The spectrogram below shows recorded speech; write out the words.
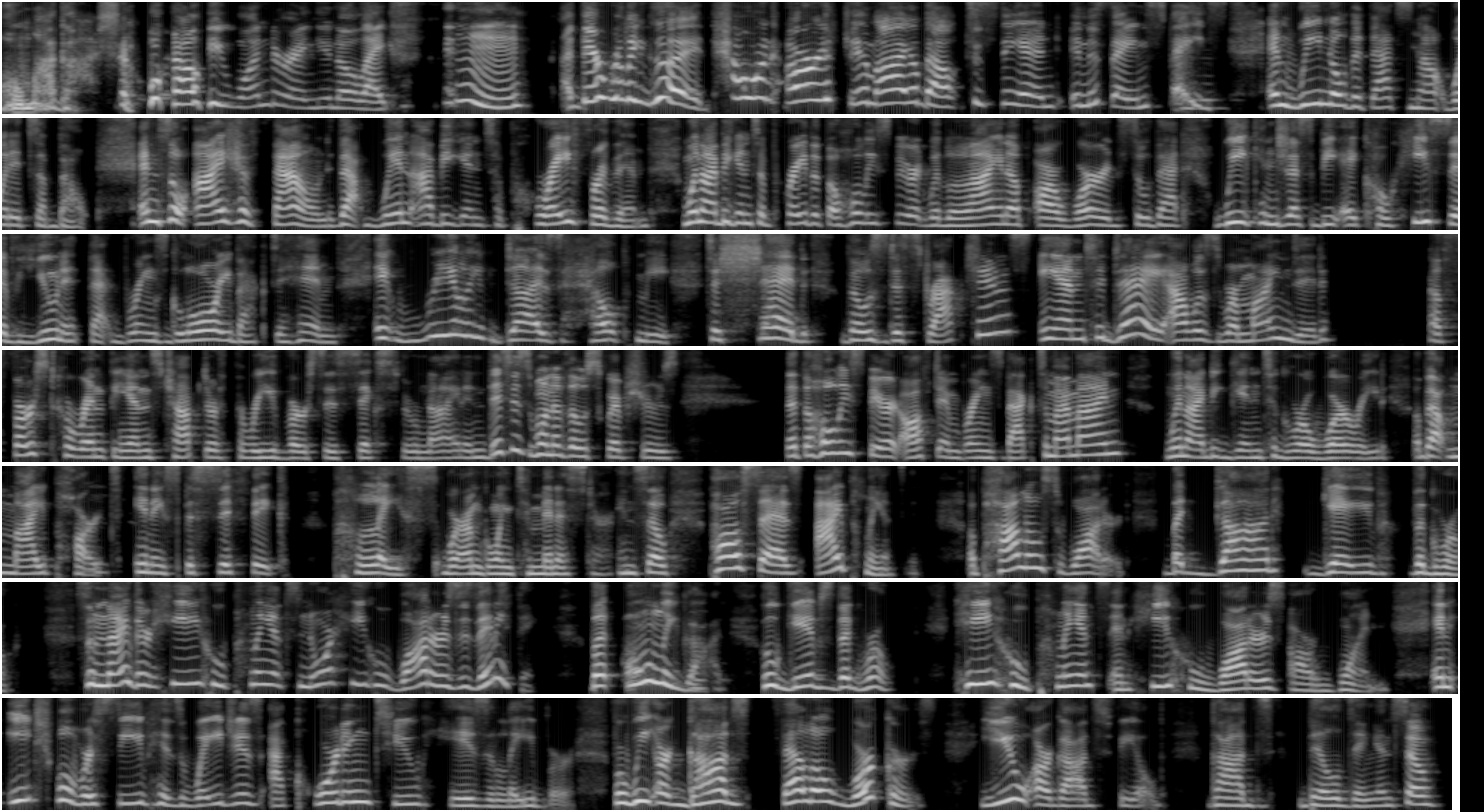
Oh my gosh. I'll be wondering, you know, like, hmm, they're really good. How on earth am I about to stand in the same space? Mm-hmm. And we know that that's not what it's about. And so I have found that when I begin to pray for them, when I begin to pray that the Holy Spirit would line up our words so that we can just be a cohesive unit that brings glory back to Him, it really does help me to shed those distractions. And today I was reminded of First Corinthians chapter 3 verses 6 through 9 and this is one of those scriptures that the Holy Spirit often brings back to my mind when I begin to grow worried about my part in a specific place where I'm going to minister. And so Paul says, I planted, Apollos watered, but God gave the growth. So neither he who plants nor he who waters is anything, but only mm. God who gives the growth. He who plants and he who waters are one, and each will receive his wages according to his labor. For we are God's fellow workers. You are God's field, God's building. And so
